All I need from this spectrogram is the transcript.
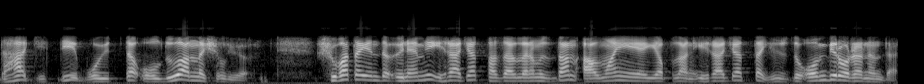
daha ciddi boyutta olduğu anlaşılıyor. Şubat ayında önemli ihracat pazarlarımızdan Almanya'ya yapılan ihracatta %11 oranında,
